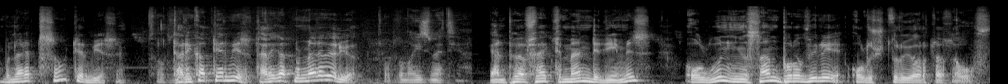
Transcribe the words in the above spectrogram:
Bunlar hep tasavvuf terbiyesi. Toplum. Tarikat terbiyesi. Tarikat bunları veriyor. Topluma hizmet ya. Yani perfect man dediğimiz olgun insan profili oluşturuyor tasavvuf.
